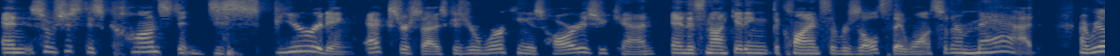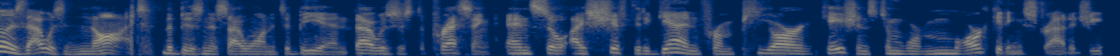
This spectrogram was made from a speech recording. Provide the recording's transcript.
And so it's just this constant dispiriting exercise because you're working as hard as you can and it's not getting the clients the results they want. So they're mad. I realized that was not the business I wanted to be in. That was just depressing. And so I shifted again from PR indications to more marketing strategy,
